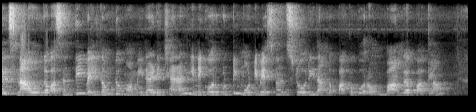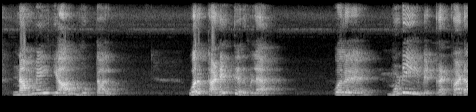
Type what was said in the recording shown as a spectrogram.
ஃப்ரெண்ட்ஸ் நான் உங்கள் வசந்தி. Welcome to mummy daddy channel இன்னைக்கு ஒரு குட்டி மோட்டிவேஷனல் ஸ்டோரி தாங்க பார்க்க போகிறோம் வாங்க பார்க்கலாம். நம்மில் யார் முட்டாள்? ஒரு கடை தெருவில் ஒரு முடி வெட்டுற கடை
